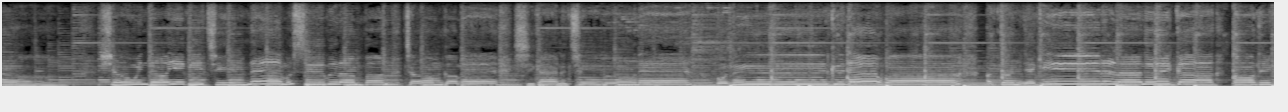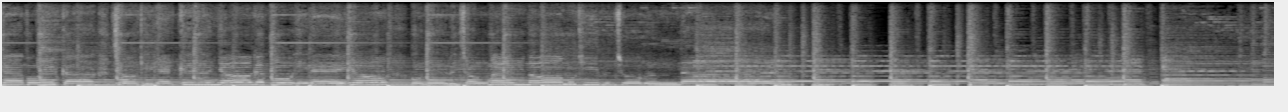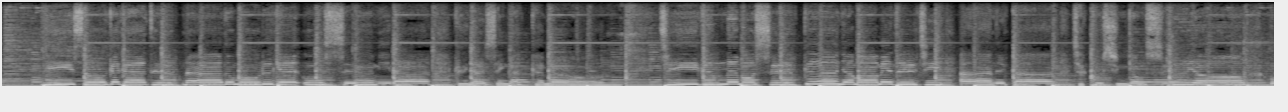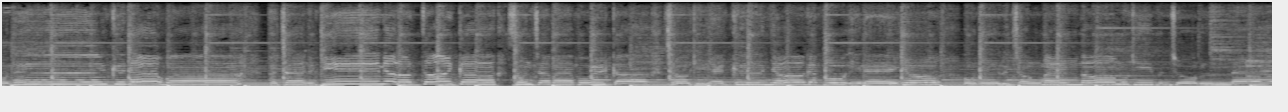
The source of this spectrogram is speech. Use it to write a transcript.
쇼윈도에 비친 내 모습을 한번 점검해. 시간은 충분해. 오늘 하면 지금 내 모습 그냥 마음에 들지 않을까. 자꾸 신경 쓰여. 오늘 그대와 발짝을 끼면 어떨까? 손잡아볼까? 저기에 그녀가 보이네요. 오늘은 정말 너무 기분 좋은 날.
